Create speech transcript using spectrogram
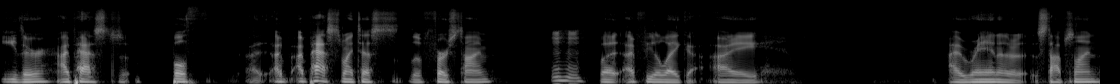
either. I passed both. I I, I passed my tests the first time, Mm-hmm. but I feel like I I ran a stop sign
